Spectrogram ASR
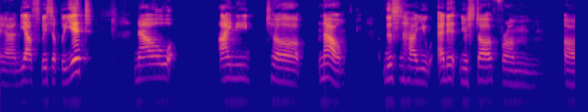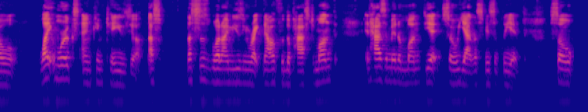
And yeah, that's basically it. Now, I need to... Now, this is how you edit your stuff from uh, Lightworks and Camtasia. That's this is what I'm using right now for the past month. It hasn't been a month yet, so yeah, that's basically it. So,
